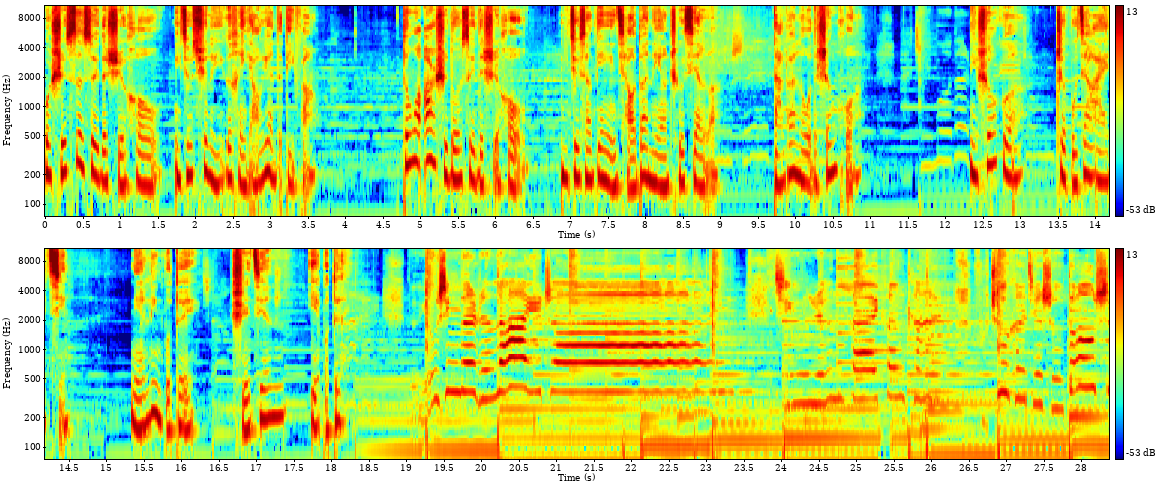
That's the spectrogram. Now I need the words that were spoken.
我十四岁的时候你就去了一个很遥远的地方，等我二十多岁的时候，你就像电影桥段那样出现了，打乱了我的生活。你说过，这不叫爱情，年龄不对，时间也不对。等有心的人来摘，情人太慷慨，付出和接受都是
